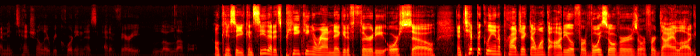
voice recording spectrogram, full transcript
I'm intentionally recording this at a very low level. Okay, so you can see that it's peaking around negative 30 or so. And typically in a project, I want the audio for voiceovers or for dialogue,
